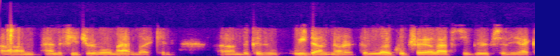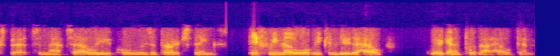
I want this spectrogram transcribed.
um, and the future of all mountain biking? Um, because we don't know. The local trail advocacy groups are the experts, and that's how we always approach things. If we know what we can do to help, we're going to put that help in.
